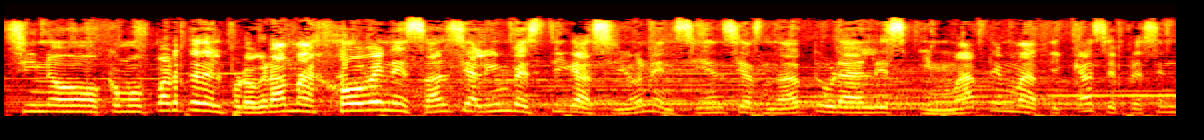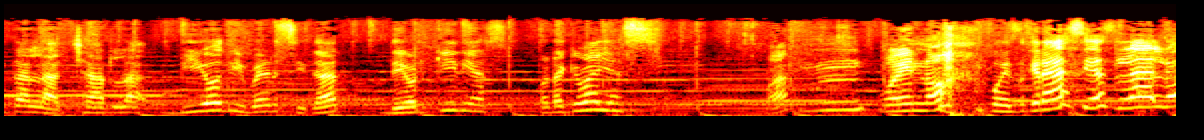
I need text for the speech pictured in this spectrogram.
sino como parte del programa Jóvenes hacia la Investigación en Ciencias Naturales y Matemáticas se presenta la charla Biodiversidad de Orquídeas, para que vayas. ¿va? Mm, Bueno, pues gracias Lalo.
